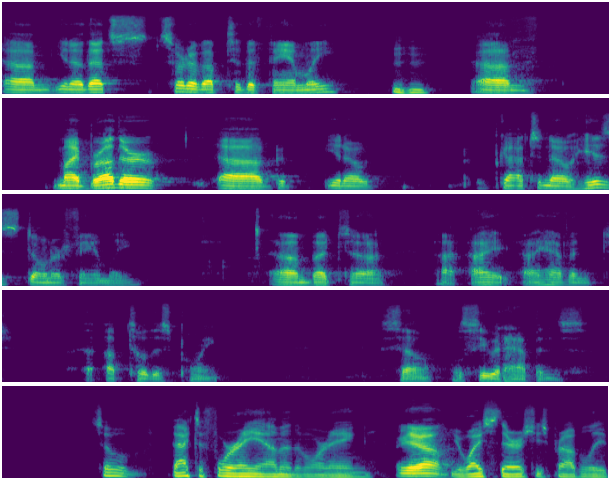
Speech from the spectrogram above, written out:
Um, you know that's sort of up to the family. hmm Um, my brother, uh, you know, got to know his donor family, um, but uh, I, I haven't up till this point. So we'll see what happens. So back to 4 a.m. in the morning. Yeah. Your wife's there. She's probably,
